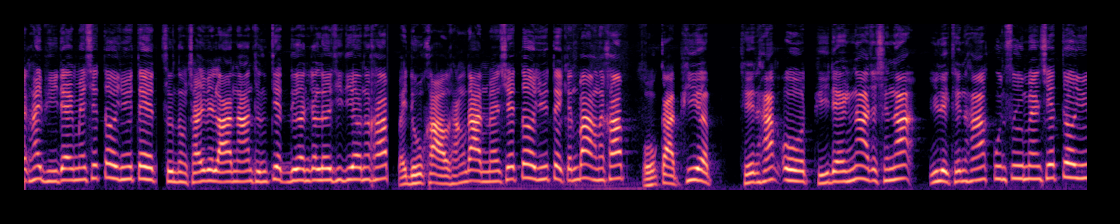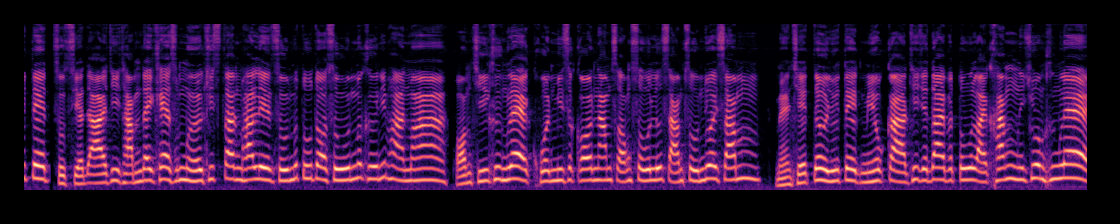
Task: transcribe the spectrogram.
กให้ผีแดงแมนเชสเตอร์ยูไนเต็ดซึ่งต้องใช้เวลานานถึง 7 เดือนกันเลยทีเดียวนะครับ ไปดูข่าวทางด้านแมนเชสเตอร์ยูไนเต็ดกันบ้างนะครับ โอกาสเพียบ เทนฮักโอด ผีแดงน่าจะชนะอีเล็กเทนฮากกุนซือแมนเชสเตอร์ยูไนเต็ดสุดเสียดายที่ทำได้แค่เสมอคริสตันพาเลตศูนย์ประตูต่อศูนย์เมื่อคืนที่ผ่านมา พร้อมชี้ครึ่งแรกควรมีสกอร์นำ2-0หรือ 3-0 ด้วยซ้ำ แมนเชสเตอร์ยูไนเต็ดมีโอกาสที่จะได้ประตูหลายครั้งในช่วงครึ่งแรก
